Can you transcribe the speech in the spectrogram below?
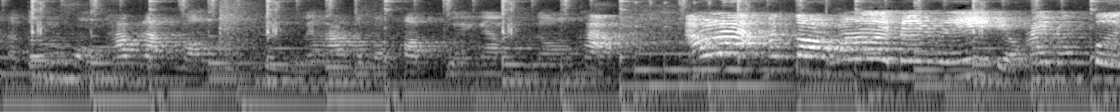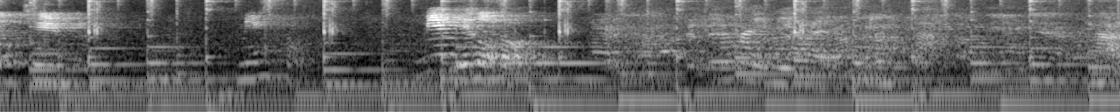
เราต้องเป็นห่วงภาพลักษณ์น้องนิดนึงนะคะสำหรับความสวยงามของน้องค่ะ เอาล่ะมาต่อกันเลยเมนูนี้เดี๋ยวให้น้องเฟิร์นชิมเมี่ยงสดเมี่ยงเมี่ยงสสดดข้างในมีอะไรบ้างคะค่ะ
